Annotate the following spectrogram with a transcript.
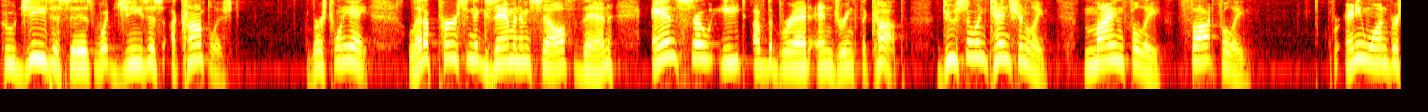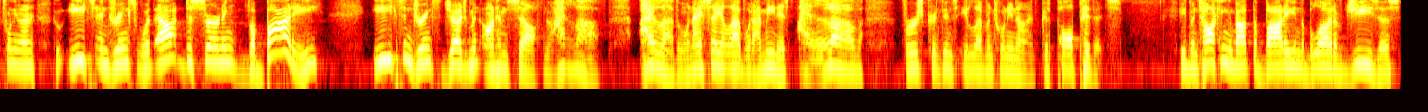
who Jesus is, what Jesus accomplished. Verse 28 Let a person examine himself then, and so eat of the bread and drink the cup. Do so intentionally, mindfully, thoughtfully. For anyone, verse 29, who eats and drinks without discerning the body, eats and drinks judgment on himself. Now, I love, I love, and when I say I love, what I mean is I love 1 Corinthians 11 29, because Paul pivots. He'd been talking about the body and the blood of Jesus,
